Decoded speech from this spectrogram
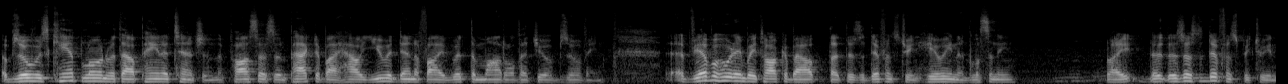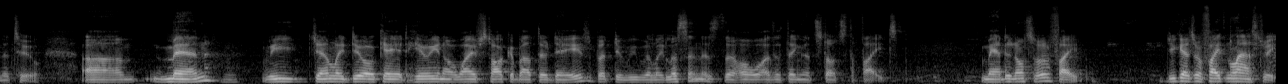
Observers can't learn without paying attention. The process is impacted by how you identify with the model that you're observing. Have you ever heard anybody talk about that there's a difference between hearing and listening? Right? There's just a difference between the two. Um, men, we generally do okay at hearing our wives talk about their days, but do we really listen? Is the whole other thing that starts the fights. Amanda don't start a fight. You guys were fighting last week.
